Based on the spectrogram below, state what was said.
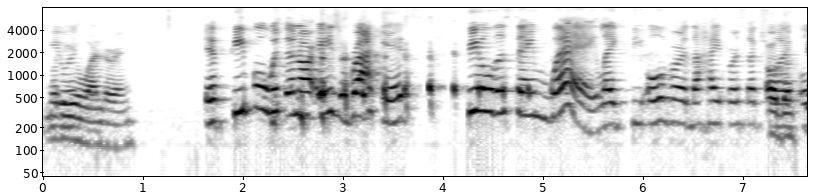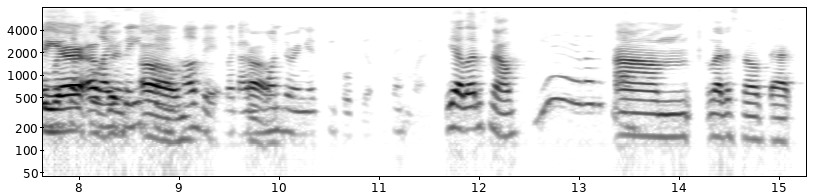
What are you wondering? if people within our age brackets feel the same way, like the over the hypersexualized, Oh, the over fear of sexualization oh. of it. Like I'm Oh. wondering if people feel the same way. Yeah, let us know. Yeah, let us know. Um, let us know if that's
